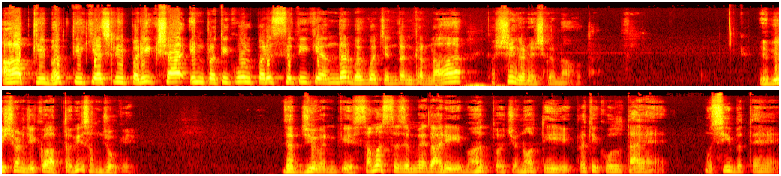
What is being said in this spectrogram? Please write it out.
आपकी भक्ति की असली परीक्षा इन प्रतिकूल परिस्थिति के अंदर भगवत चिंतन करना, का श्री गणेश करना होता है। विभीषण जी को आप तभी समझोगे जब जीवन की समस्त ज़िम्मेदारी, महत्व, चुनौती, प्रतिकूलताएँ, मुसीबतें,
